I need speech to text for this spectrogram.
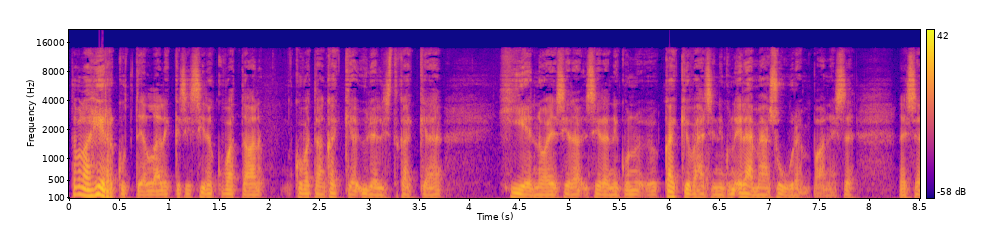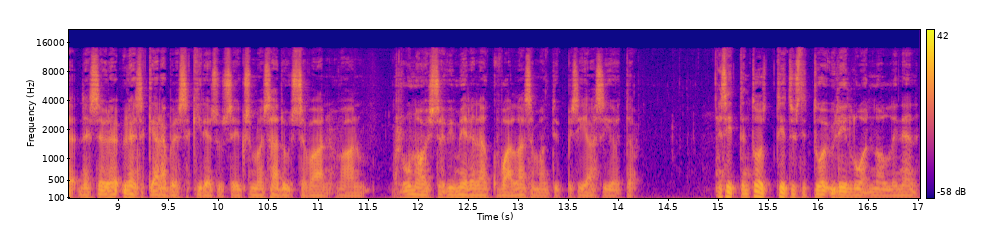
tavallaan herkutella. Eli siis siinä kuvataan, kuvataan kaikkia ylellistä, kaikkea hienoa ja siellä, siellä niin kuin, kaikki on vähän sen niin elämää suurempaa näissä, näissä, näissä yleensäkin arabialaisissa kirjallisuissa, yksin saduissa, vaan, vaan runoissa hyvin mielellään kuvaillaan samantyyppisiä asioita. Ja sitten tuo, tietysti tuo yliluonnollinen,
